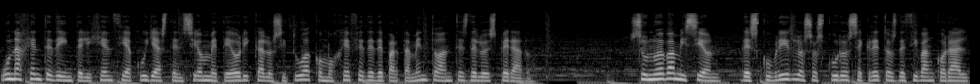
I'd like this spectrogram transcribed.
un agente de inteligencia cuya ascensión meteórica lo sitúa como jefe de departamento antes de lo esperado. Su nueva misión, descubrir los oscuros secretos de Ciban Coral,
